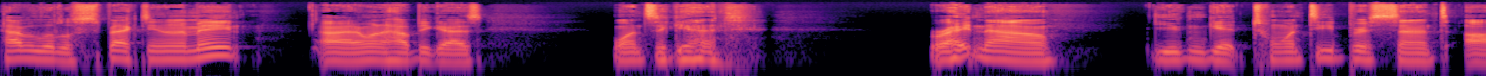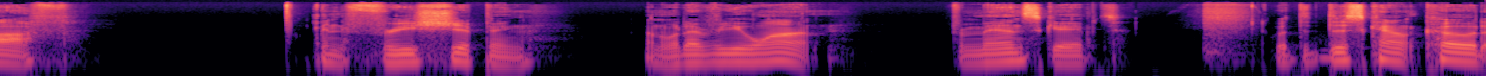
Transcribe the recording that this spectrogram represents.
Have a little spec. You know what I mean? All right, I want to help you guys once again, right now, you can get 20% off and free shipping on whatever you want from Manscaped with the discount code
